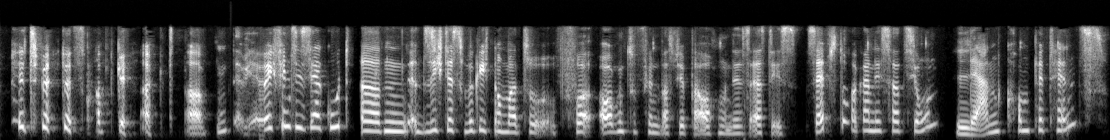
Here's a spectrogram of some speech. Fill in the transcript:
damit wir das abgehakt haben. Ich finde sie sehr gut, ähm, sich das wirklich nochmal vor Augen zu führen, was wir brauchen. Und das erste ist Selbstorganisation. Lernkompetenz.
